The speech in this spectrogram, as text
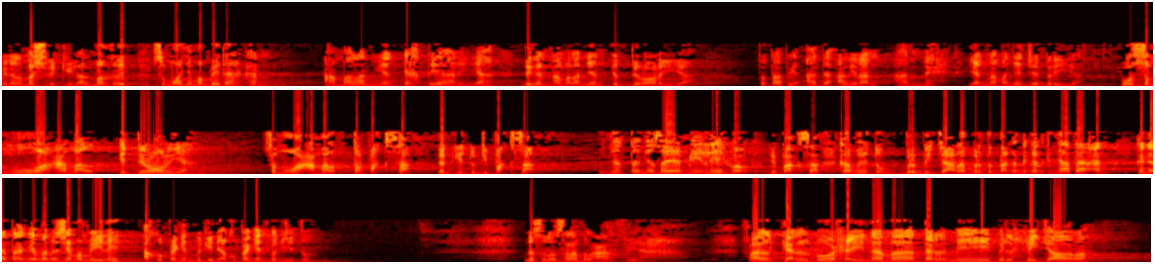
minal masyriq ilal maghrib, semuanya membedakan amalan yang ikhtiariyah dengan amalan yang ittirariyah. Tetapi ada aliran aneh yang namanya Jabriyah. Bahwa semua amal ittirariyah. Semua amal terpaksa dan itu dipaksa Nyatanya saya milih kok dipaksa. Kamu itu berbicara bertentangan dengan kenyataan. Kenyataannya manusia memilih. Aku pengen begini, aku pengen begitu. Nasallahu salam al-afiyah. Fal kalbu hinama tarmihi bil hijarah.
